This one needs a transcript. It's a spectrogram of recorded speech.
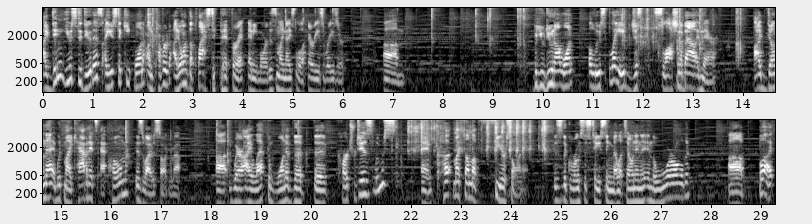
I didn't used to do this. I used to keep one uncovered. I don't have the plastic bit for it anymore. This is my nice little Harry's razor. Um, but you do not want a loose blade just sloshing about in there. I've done that with my cabinets at home. This is what I was talking about. Uh, where I left one of the, the cartridges loose and cut my thumb up fierce on it. This is the grossest tasting melatonin in the world. Uh, but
